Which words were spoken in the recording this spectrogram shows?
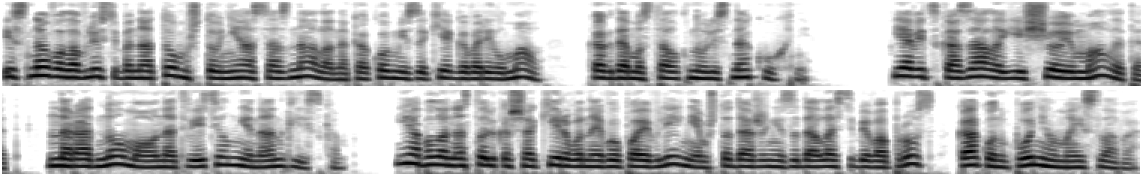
И снова ловлю себя на том, что не осознала, на каком языке говорил Мал, когда мы столкнулись на кухне. Я ведь сказала еще и Мал этот, на родном, а он ответил мне на английском. Я была настолько шокирована его появлением, что даже не задала себе вопрос, как он понял мои слова.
